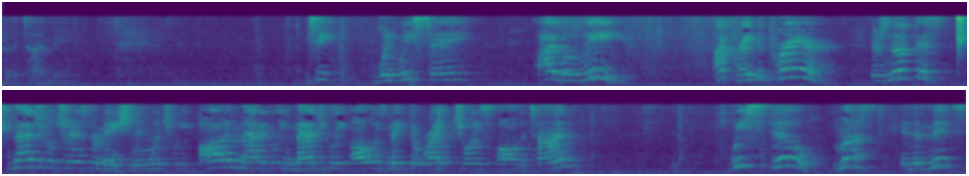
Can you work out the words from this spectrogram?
for the time being. You see, when we say, I believe, I prayed the prayer, there's not this magical transformation in which we automatically, magically always make the right choice all the time. We still must, in the midst,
